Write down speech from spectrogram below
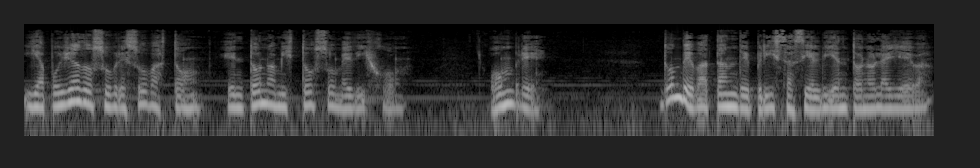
y apoyado sobre su bastón, en tono amistoso me dijo, Hombre, ¿Dónde va tan deprisa si el viento no la lleva?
